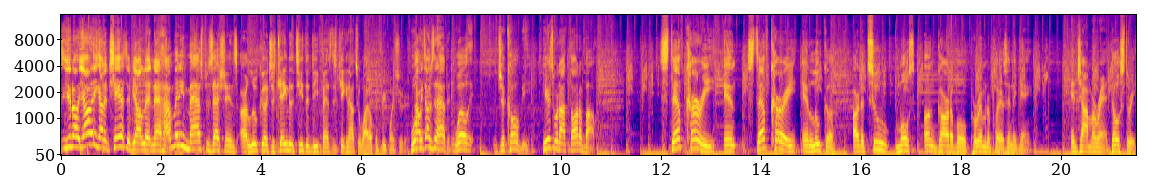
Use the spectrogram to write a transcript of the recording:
You know, y'all ain't got a chance if y'all letting that happen. How many Mavs possessions are Luka just getting to the teeth of the defense and just kicking out to a wide open three point shooter? Well, How many times did that happen? Well, Jacoby, here's what I thought about. Steph Curry and Steph Curry and Luka are the two most unguardable perimeter players in the game. And Ja Morant, those three.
